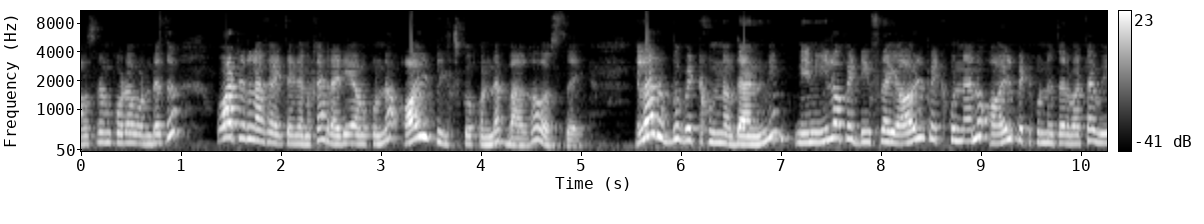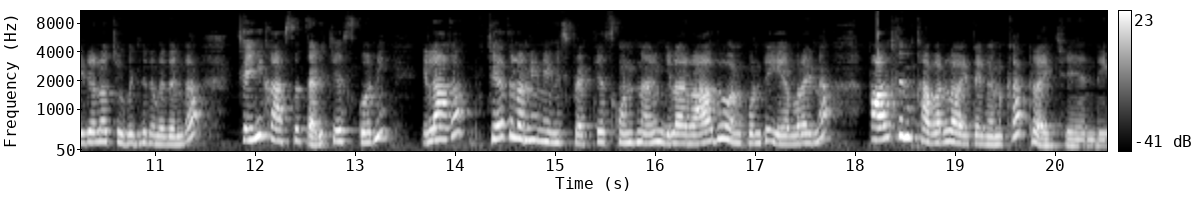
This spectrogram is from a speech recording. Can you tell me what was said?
అవసరం కూడా ఉండదు. వాటర్ లాగా అయితే కనుక రెడీ అవ్వకుండా ఆయిల్ పీల్చుకోకుండా బాగా వస్తాయి. ఇలా రుబ్బు పెట్టుకున్న దాన్ని నేను ఈలోపే డీప్ ఫ్రై ఆయిల్ పెట్టుకున్నాను. ఆయిల్ పెట్టుకున్న తర్వాత వీడియోలో చూపించిన విధంగా చెయ్యి కాస్త తడి చేసుకొని ఇలాగా చేతులన్నీ నేను స్ప్రెడ్ చేసుకుంటున్నాను. ఇలా రాదు అనుకుంటే ఎవరైనా పాలిథిన్ కవర్లో అయితే కనుక ట్రై చేయండి.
